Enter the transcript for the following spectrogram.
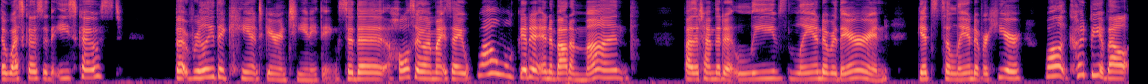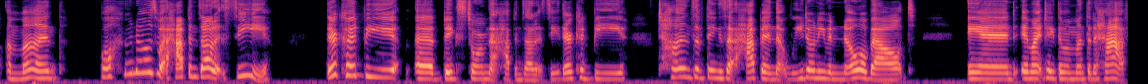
the West Coast or the East Coast, but really they can't guarantee anything. So the wholesaler might say, well, we'll get it in about a month by the time that it leaves land over there and gets to land over here. Well, it could be about a month. Well, who knows what happens out at sea? there could be a big storm that happens out at sea. There could be tons of things that happen that we don't even know about. And it might take them a month and a half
